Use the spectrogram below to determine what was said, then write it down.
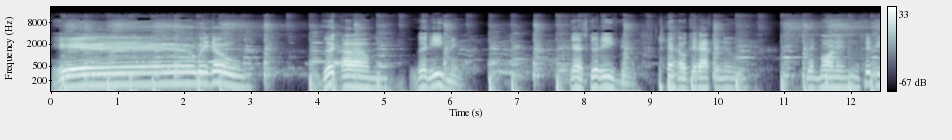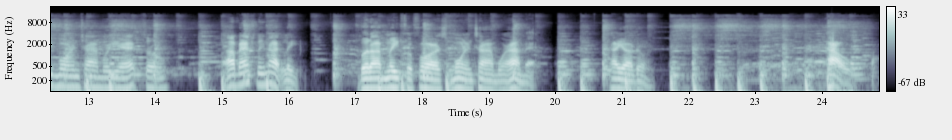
Here we go. Good um good evening. Yes, good evening. oh, good afternoon. Good morning. Could be morning time where you're at, so I'm actually not late. But I'm late for far as morning time where I'm at. How y'all doing? How?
